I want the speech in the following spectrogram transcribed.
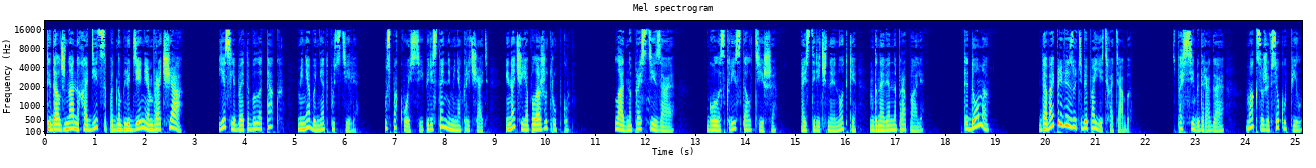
ты должна находиться под наблюдением врача. Если бы это было так, меня бы не отпустили. Успокойся и перестань на меня кричать, иначе я положу трубку. Ладно, прости, Зая. Голос Крис стал тише, а истеричные нотки мгновенно пропали. Ты дома? Давай привезу тебе поесть хотя бы. Спасибо, дорогая. Макс уже все купил,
